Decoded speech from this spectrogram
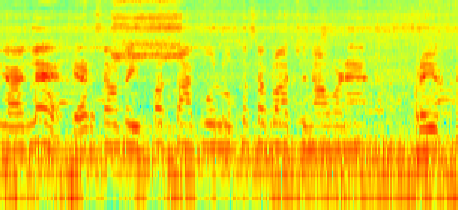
ಈಗಾಗಲೇ ಎರಡು ಸಾವಿರದ ಇಪ್ಪತ್ನಾಲ್ಕು ಲೋಕಸಭಾ ಚುನಾವಣೆ ಪ್ರಯುಕ್ತ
